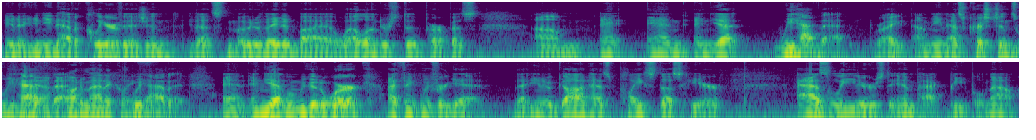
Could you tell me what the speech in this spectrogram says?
you know, you need to have a clear vision that's motivated by a well understood purpose, um, and and and yet we have that right? I mean, as Christians, we have Yeah, that automatically. We have it, and and yet when we go to work, I think we forget that you know God has placed us here as leaders to impact people. Now,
